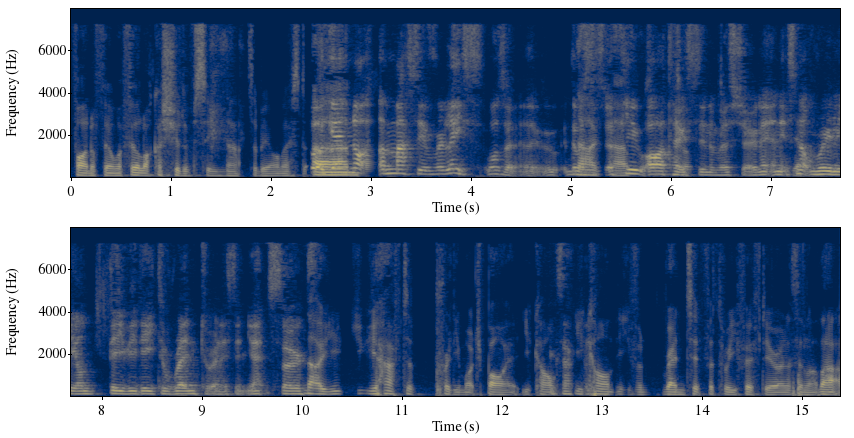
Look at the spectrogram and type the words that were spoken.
final film. I feel like I should have seen that, to be honest. But again, Um, not a massive release, was it? There was No, a no, few Arto wasn't. art cinemas showing it, and it's Yeah. not really on DVD to rent or anything yet. So No, you you have to pretty much buy it. You can't Exactly. you can't even rent it for three fifty or anything like that.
